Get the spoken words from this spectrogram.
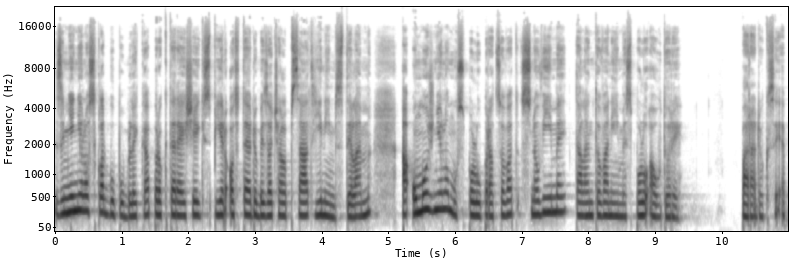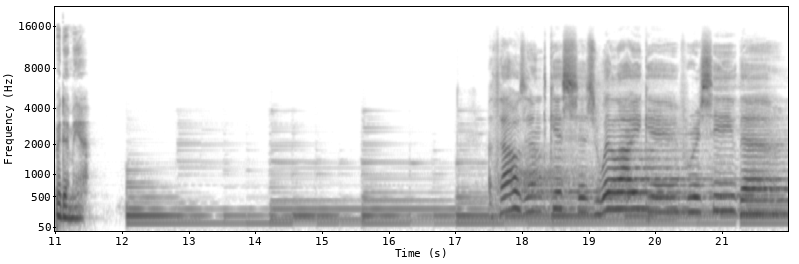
změnilo skladbu publika, pro které Shakespeare od té doby začal psát jiným stylem a umožnilo mu spolupracovat s novými talentovanými spoluautory. Paradoxy epidemie. Thousand kisses will I give, receive them.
